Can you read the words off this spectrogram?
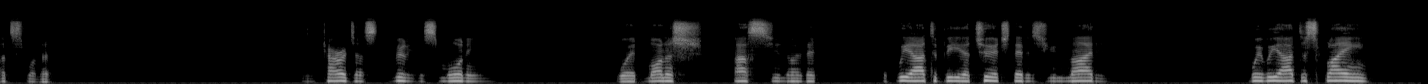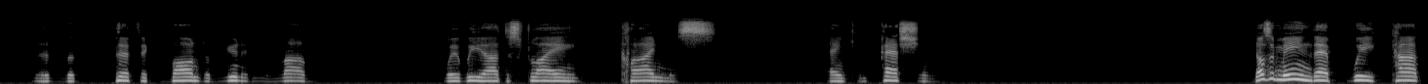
I just want to encourage us really this morning or admonish us, you know, that if we are to be a church that is united, where we are displaying the, the perfect bond of unity and love, where we are displaying kindness and compassion. Doesn't mean that we can't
